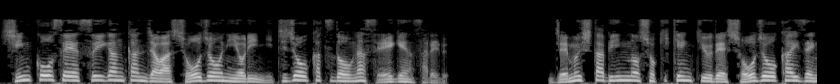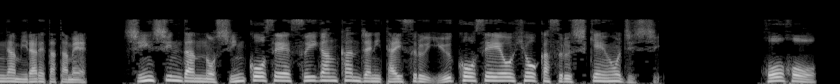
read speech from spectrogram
進行性膵がん患者は症状により日常活動が制限される。ジェムシタビンの初期研究で症状改善が見られたため、新診断の進行性膵がん患者に対する有効性を評価する試験を実施。方法、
